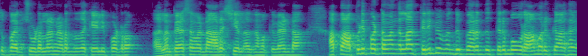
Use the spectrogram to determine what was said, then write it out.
துப்பாக்கி சூடெல்லாம் நடந்ததை கேள்விப்படுறோம். அதெல்லாம் பேச வேண்டாம் அரசியல் அது நமக்கு வேண்டாம். அப்போ அப்படிப்பட்டவங்கெல்லாம் திரும்பி வந்து பிறந்து திரும்பவும் ராமருக்காக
